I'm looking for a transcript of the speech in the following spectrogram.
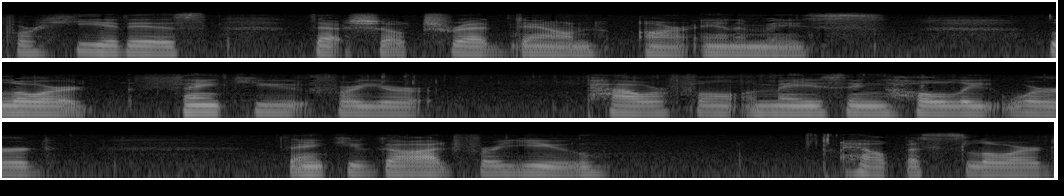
for he it is that shall tread down our enemies. Lord, thank you for your powerful, amazing, holy word. Thank you, God, for you. Help us, Lord.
